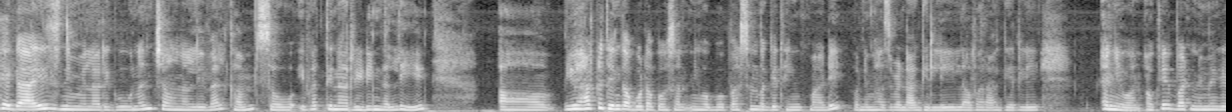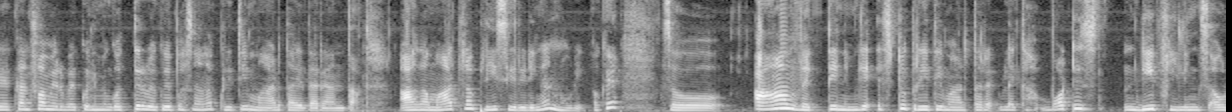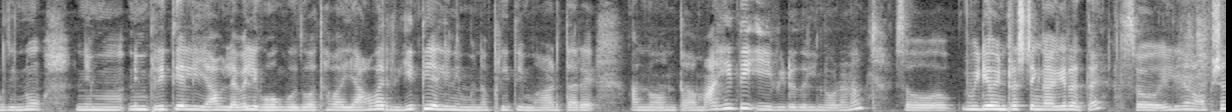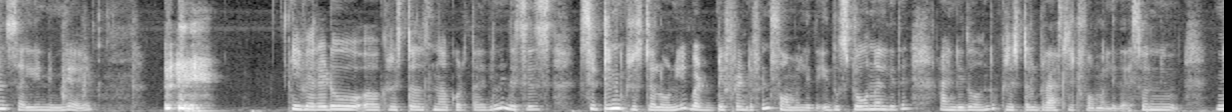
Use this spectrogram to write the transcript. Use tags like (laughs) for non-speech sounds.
Hey guys ನಿಮ್ಮೆಲ್ಲರಿಗೂ ನನ್ನ ಚಾನಲ್ನಲ್ಲಿ ವೆಲ್ಕಮ್ ಸೊ ಇವತ್ತಿನ ರೀಡಿಂಗಲ್ಲಿ you have to think about a person ನೀವು ಒಬ್ಬ ಪರ್ಸನ್ ಬಗ್ಗೆ ಥಿಂಕ್ ಮಾಡಿ ನಿಮ್ಮ ಹಸ್ಬೆಂಡ್ ಆಗಿರಲಿ ಲವರ್ ಆಗಿರಲಿ ಎನಿ ಒನ್ ಓಕೆ ಬಟ್ ನಿಮಗೆ ಕನ್ಫರ್ಮ್ ಇರಬೇಕು, ನಿಮಗೆ ಗೊತ್ತಿರಬೇಕು ಈ ಪರ್ಸನನ್ನು ಪ್ರೀತಿ ಮಾಡ್ತಾ ಇದ್ದಾರೆ ಅಂತ. ಆಗ ಮಾತ್ರ ಪ್ಲೀಸ್ ಈ ರೀಡಿಂಗನ್ನು ನೋಡಿ ಓಕೆ ಸೊ ಆ ವ್ಯಕ್ತಿ ನಿಮಗೆ ಎಷ್ಟು ಪ್ರೀತಿ ಮಾಡ್ತಾರೆ? Like what is deep feelings ಅವ್ರದ್ದು ಇನ್ನೂ ನಿಮ್ಮ ನಿಮ್ಮ ಪ್ರೀತಿಯಲ್ಲಿ ಯಾವ ಲೆವೆಲಿಗೆ ಹೋಗ್ಬೋದು ಅಥವಾ ಯಾವ ರೀತಿಯಲ್ಲಿ ನಿಮ್ಮನ್ನು ಪ್ರೀತಿ ಮಾಡ್ತಾರೆ ಅನ್ನೋವಂಥ ಮಾಹಿತಿ ಈ ವಿಡಿಯೋದಲ್ಲಿ ನೋಡೋಣ. ಸೊ ವಿಡಿಯೋ ಇಂಟ್ರೆಸ್ಟಿಂಗ್ ಆಗಿರುತ್ತೆ. ಸೊ ಇಲ್ಲಿ ನಾನು ಆಪ್ಷನ್ಸಲ್ಲಿ ನಿಮಗೆ ಇವೆರಡು ಕ್ರಿಸ್ಟಲ್ಸ್ನ ಕೊಡ್ತಾ ಇದ್ದೀನಿ. This is citrine crystal only but different different ಫಾರ್ಮಲ್ಲಿದೆ ಇದು. ಸ್ಟೋನಲ್ಲಿದೆ ಆ್ಯಂಡ್ ಇದು ಒಂದು ಕ್ರಿಸ್ಟಲ್ ಬ್ರಾಸ್ಲೆಟ್ ಫಾರ್ಮಲ್ಲಿದೆ ಸೊ ನಿಮ್,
